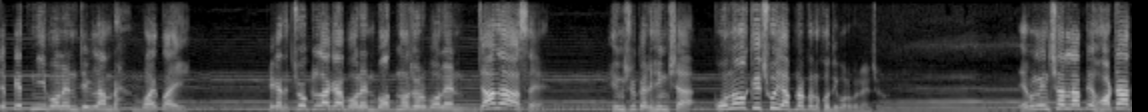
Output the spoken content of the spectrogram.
যে পেতনি বলেন, যেগুলো আমরা ভয় পাই, ঠিক আছে, চোখ লাগা বলেন, বদনজর বলেন, যা যা আছে, হিংসুকের হিংসা, কোনো কিছুই আপনার কোনো ক্ষতি করবে না এবং ইনশাল্লাহ আপনি হঠাৎ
